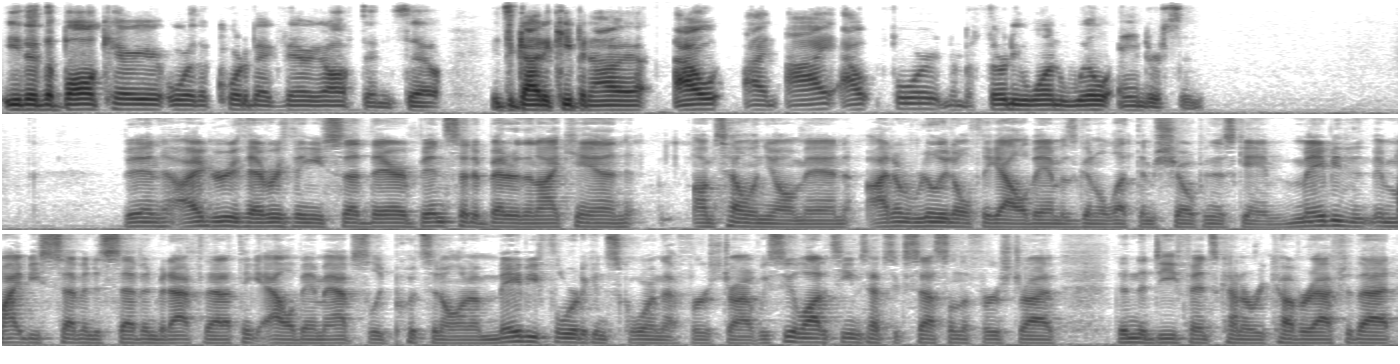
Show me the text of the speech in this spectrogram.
either the ball carrier or the quarterback very often. So it's a guy to keep an eye out an eye out for. Number thirty one, Will Anderson. Ben, I agree with everything you said there. Ben said it better than I can. I'm telling y'all, man, I don't really don't think Alabama is going to let them show up in this game. Maybe it might be seven to seven, but after that, I think Alabama absolutely puts it on them. Maybe Florida can score on that first drive. We see a lot of teams have success on the first drive, then the defense kind of recover after that.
